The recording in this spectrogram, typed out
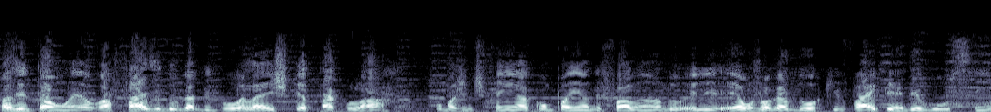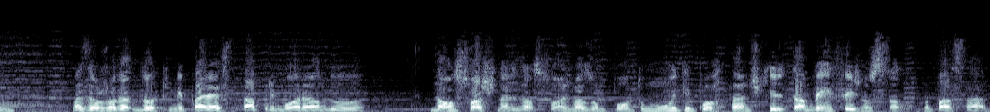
Mas então, é, a fase do Gabigol ela é espetacular. Como a gente vem acompanhando e falando, ele é um jogador que vai perder gol sim, mas é um jogador que me parece estar aprimorando não só as finalizações, mas um ponto muito importante que ele também fez no Santos no passado.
